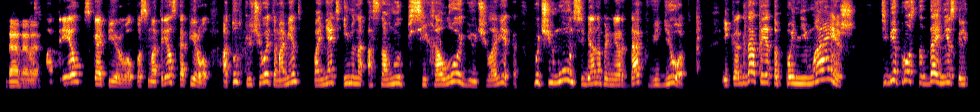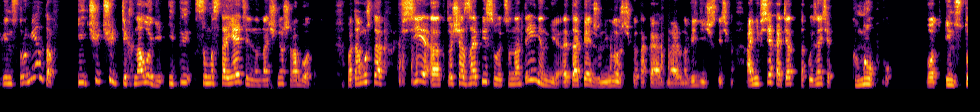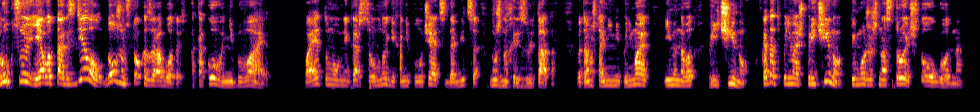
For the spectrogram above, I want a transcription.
Да, да, да. Посмотрел, скопировал, посмотрел, скопировал. А тут ключевой это момент понять именно основную психологию человека. Почему он себя, например, так ведет. И когда ты это понимаешь, тебе просто дай несколько инструментов и чуть-чуть технологий, и ты самостоятельно начнешь работать. Потому что все, э, кто сейчас записываются на тренинги, это опять же немножечко такая, наверное, ведическая технология, они все хотят такую, знаете, кнопку вот инструкцию, я вот так сделал, должен столько заработать. А такого не бывает. Поэтому, мне кажется, у многих и не получается добиться нужных результатов, потому что они не понимают именно вот причину. Когда ты понимаешь причину, ты можешь настроить что угодно.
